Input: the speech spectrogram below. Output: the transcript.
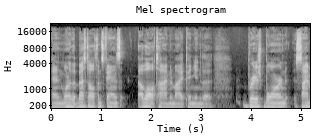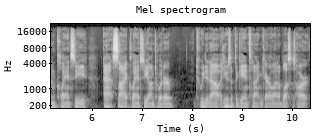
and one of the best Dolphins fans of all time, in my opinion, the British born Simon Clancy at Cy Clancy on Twitter tweeted out he was at the game tonight in Carolina, bless his heart.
